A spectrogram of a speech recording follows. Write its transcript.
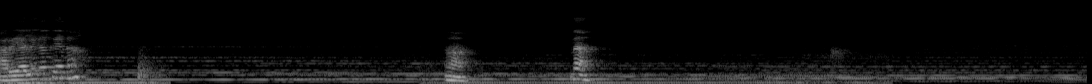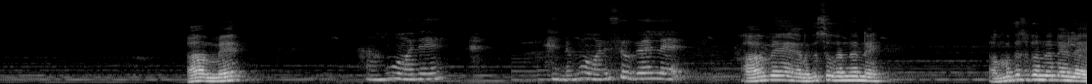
അറിയാലോ നിങ്ങൾക്ക് എന്നാ? ആ. എന്നാ ആ അമ്മേ ആ മോനെ. എന്റെ മോന് സുഖല്ലേ? ആ അമ്മേ എനക്ക് സുഖം തന്നെ. അമ്മയ്ക്ക് സുഖം തന്നെയല്ലേ?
